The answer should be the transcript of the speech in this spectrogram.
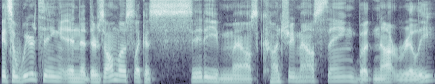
it's a weird thing in that there's almost like a city mouse, country mouse thing, but not really.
